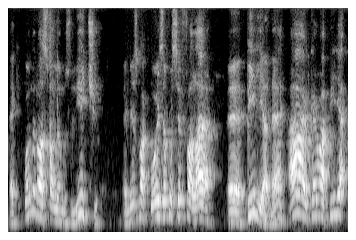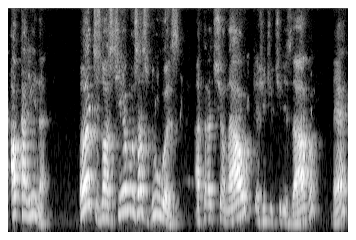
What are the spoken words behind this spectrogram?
é que quando nós falamos lítio, é a mesma coisa você falar é, pilha, né? Ah, eu quero uma pilha alcalina. Antes nós tínhamos as duas, a tradicional que a gente utilizava, né?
